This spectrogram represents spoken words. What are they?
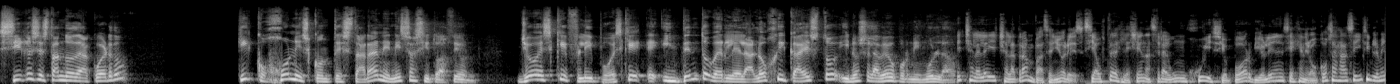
¿Sigues estando de acuerdo? ¿Qué cojones contestarán en esa situación? Yo es que flipo, es que eh, intento verle la lógica a esto y no se la veo por ningún lado. Echa la ley, echa la trampa, señores. Si a ustedes les llegan a hacer algún juicio por violencia de género o cosas así, simplemente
